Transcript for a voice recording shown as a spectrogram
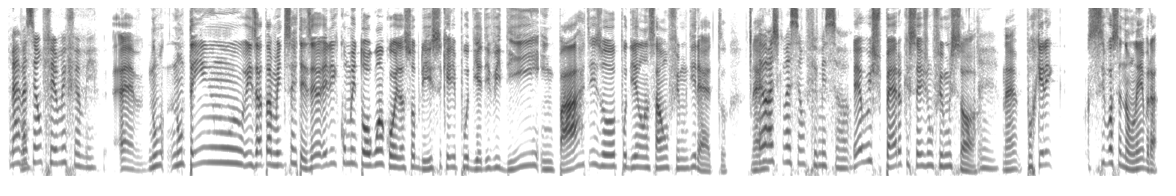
Mas vai ser um filme, filme. É, não, não tenho exatamente certeza. Ele comentou alguma coisa sobre isso, que ele podia dividir em partes ou podia lançar um filme direto, né? Eu acho que vai ser um filme só. Eu espero que seja um filme só, É. né? Porque ele, se você não lembra,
